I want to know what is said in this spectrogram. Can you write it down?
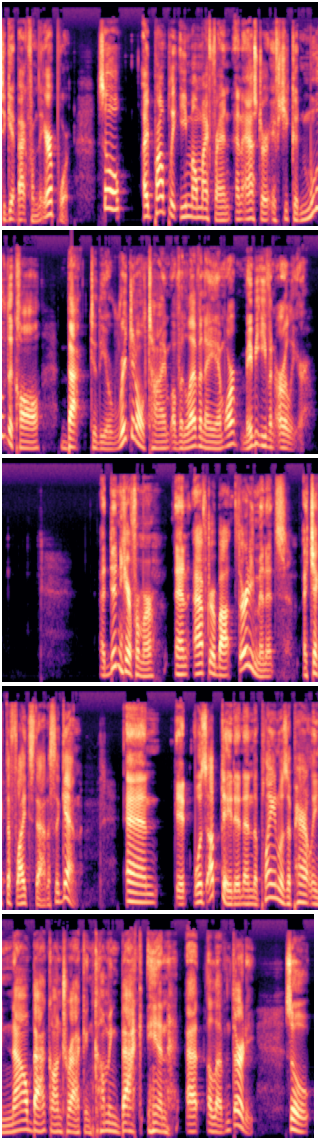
to get back from the airport. So, I promptly emailed my friend and asked her if she could move the call back to the original time of 11 a.m. or maybe even earlier. I didn't hear from her and after about 30 minutes, I checked the flight status again. And it was updated and the plane was apparently now back on track and coming back in at 11:30. So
